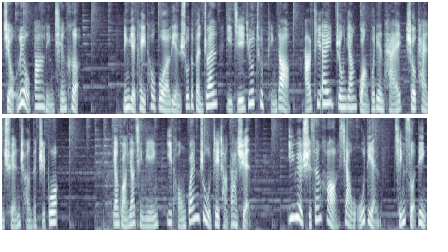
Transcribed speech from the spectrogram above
九六八零千赫。您也可以透过脸书的粉砖以及 YouTube 频道 RTI 中央广播电台收看全程的直播。央广邀请您一同关注这场大选。一月十三号下午五点，请锁定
